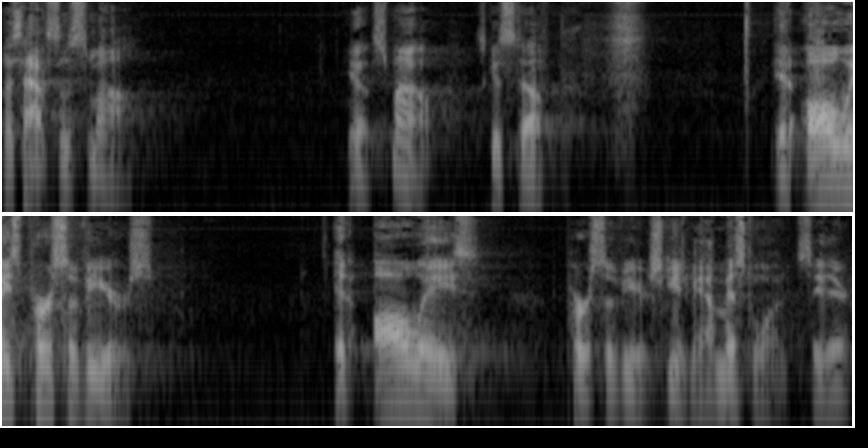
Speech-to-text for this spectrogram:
let's have some smile. You know, smile. It's good stuff. It always perseveres. It always perseveres. Excuse me, I missed one. See there?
